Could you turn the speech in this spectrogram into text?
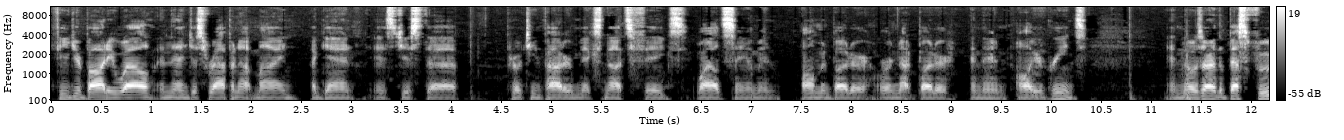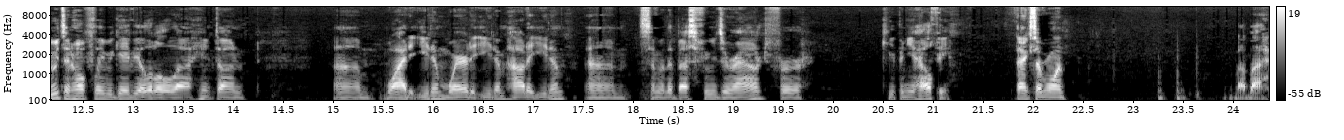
feed your body well and then just wrapping up mine again is just uh, protein powder mixed nuts figs wild salmon almond butter or nut butter and then all your greens. And those are the best foods and hopefully we gave you a little uh, hint on um, why to eat them where to eat them how to eat them um, some of the best foods around for keeping you healthy. Thanks everyone. Bye bye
